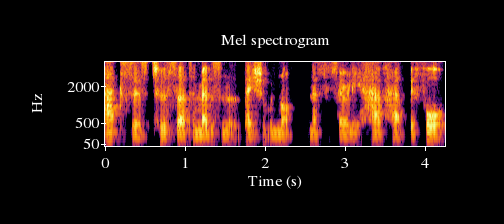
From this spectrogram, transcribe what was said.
access to a certain medicine that the patient would not necessarily have had before.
